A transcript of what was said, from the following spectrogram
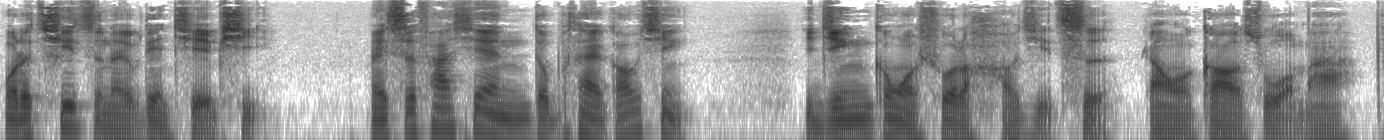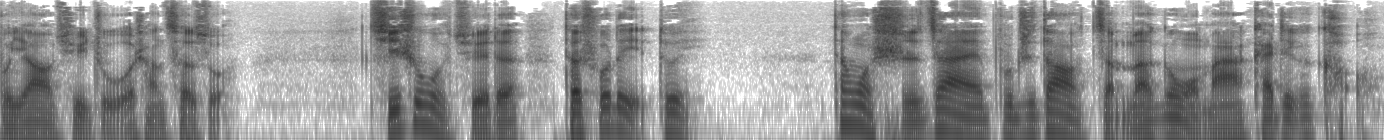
我的妻子呢有点洁癖，每次发现都不太高兴。已经跟我说了好几次，让我告诉我妈不要去主卧上厕所。其实我觉得他说的也对，但我实在不知道怎么跟我妈开这个口。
